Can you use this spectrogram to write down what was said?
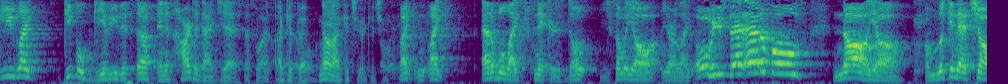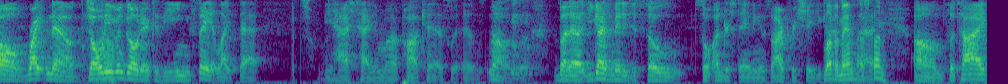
you, you like people give you this stuff and it's hard to digest. That's why I said I get edible. that. No, no, I get you. I get you. Like like edible like Snickers. Don't some of y'all y'all are like, oh he said edibles. No, y'all. I'm looking at y'all right now. Don't even go there because he didn't say it like that. That's Be hashtagging my podcast with. No, but uh, you guys made it just so so understanding, and so I appreciate you. guys Love it, man. That's that. fun. Um, so Ty,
